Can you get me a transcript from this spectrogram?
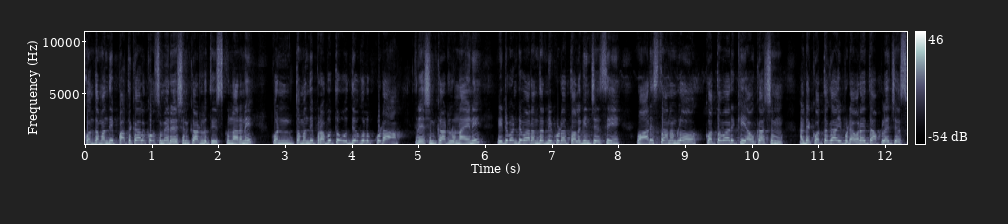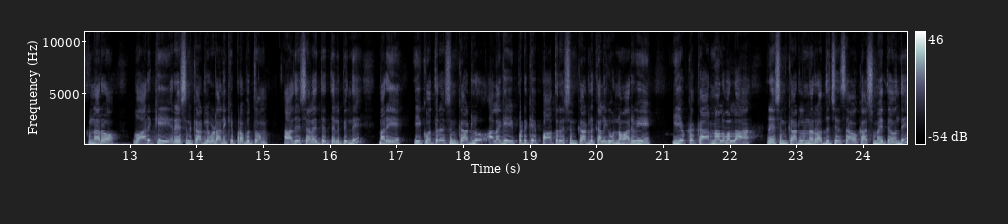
కొంతమంది పథకాల కోసమే రేషన్ కార్డులు తీసుకున్నారని కొంతమంది ప్రభుత్వ ఉద్యోగులకు కూడా రేషన్ కార్డులు ఉన్నాయని ఇటువంటి వారందరినీ కూడా తొలగించేసి వారి స్థానంలో కొత్త వారికి అవకాశం అంటే కొత్తగా ఇప్పుడు ఎవరైతే అప్లై చేసుకున్నారో వారికి రేషన్ కార్డులు ఇవ్వడానికి ప్రభుత్వం ఆదేశాలు అయితే తెలిపింది. మరి ఈ కొత్త రేషన్ కార్డులు అలాగే ఇప్పటికే పాత రేషన్ కార్డులు కలిగి ఉన్న వారివి ఈ యొక్క కారణాల వల్ల రేషన్ కార్డులను రద్దు చేసే అవకాశం అయితే ఉంది.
